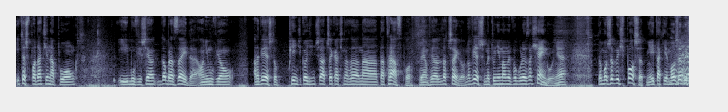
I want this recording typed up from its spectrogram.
I też wpadacie na punkt i mówisz, ja dobra, zejdę. Oni mówią, ale wiesz, to 5 godzin trzeba czekać na, na, na transport. Ja mówię, ale dlaczego? No wiesz, my tu nie mamy w ogóle zasięgu, nie? To może byś poszedł, nie? I takie może byś...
